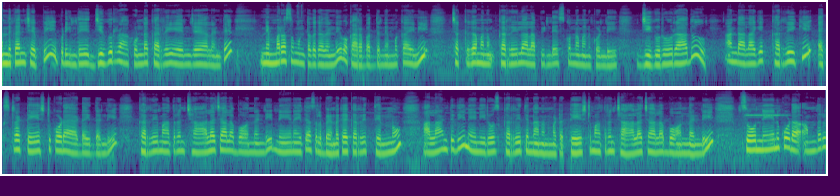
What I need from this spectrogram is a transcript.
అందుకని చెప్పి ఇప్పుడు ఇది జిగురు రాకుండా కర్రీ ఏం చేయాలంటే నిమ్మరసం ఉంటుంది కదండి ఒక అరబద్ద నిమ్మకాయని చక్కగా మనం కర్రీలో అలా పిండేసుకున్నాం అనుకోండి జిగురు రాదు. అండ్ అలాగే కర్రీకి ఎక్స్ట్రా టేస్ట్ కూడా యాడ్ అయిద్దండి. కర్రీ మాత్రం చాలా చాలా బాగుందండి. నేనైతే అసలు బెండకాయ కర్రీ తిన్ను. అలాంటిది నేను ఈరోజు కర్రీ తిన్నానమాట టేస్ట్ మాత్రం చాలా చాలా బాగుందండి. సో నేను కూడా అందరూ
